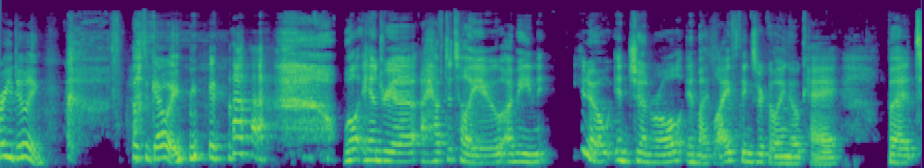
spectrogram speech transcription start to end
How are you doing? How's it going? well, Andrea, I have to tell you, I mean, you know, in general, in my life, things are going okay. But,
